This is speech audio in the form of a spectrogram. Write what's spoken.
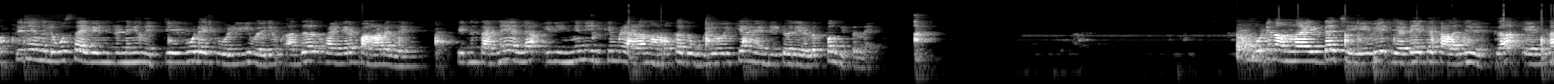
ഒത്തിരി അങ്ങ് ലൂസായി കഴിഞ്ഞിട്ടുണ്ടെങ്കിൽ നെറ്റിയിൽ കൂടെയൊക്കെ ഒഴുകി വരും. അത് ഭയങ്കര പാടല്ലേ? പിന്നെ തന്നെയല്ല ഇത് ഇങ്ങനെ ഇരിക്കുമ്പോഴാണ് നമുക്കത് ഉപയോഗിക്കാൻ വേണ്ടിയിട്ട് ഒരു എളുപ്പം കിട്ടുന്നത്. മുടി നന്നായിട്ട് ചീവി ജടയൊക്കെ കളഞ്ഞു വെക്കുക. എണ്ണ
